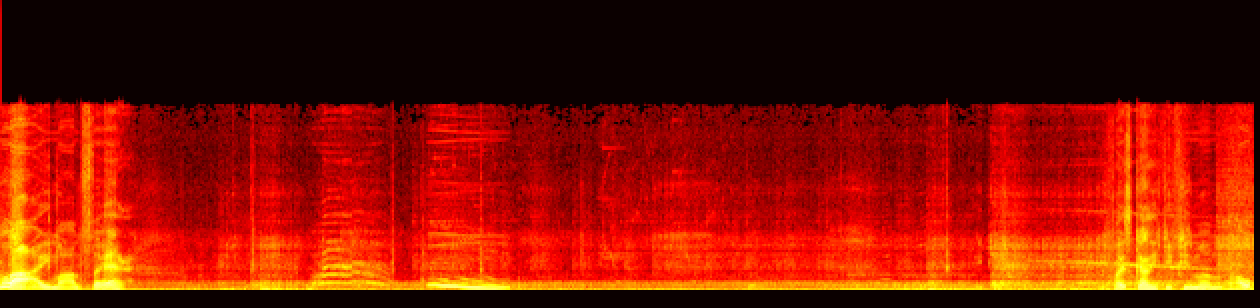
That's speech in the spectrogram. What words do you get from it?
Fly, Monster. Uh. Ich weiß gar nicht, wie viel man braucht.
